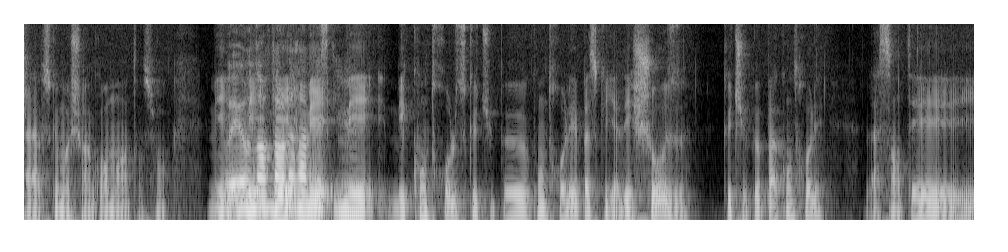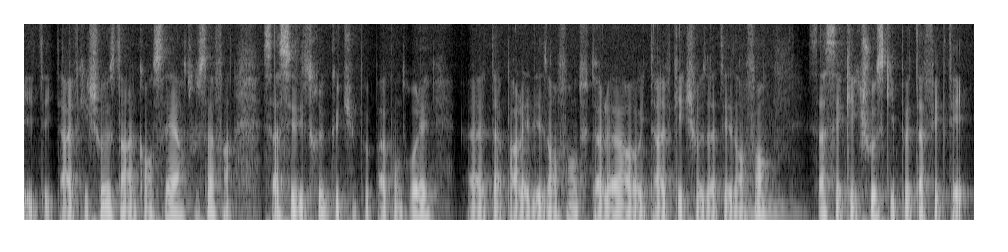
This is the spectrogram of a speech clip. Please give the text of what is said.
Parce que moi, je suis un gourmand, attention. Mais, Ouais, on mais- en parlera Mais, parce que- mais, mais contrôle ce que tu peux contrôler parce qu'il y a des choses que tu peux pas contrôler. La santé, il il t'arrive quelque chose, tu as un cancer, tout ça. Enfin, ça, c'est des trucs que tu peux pas contrôler. tu as parlé des enfants tout à l'heure, où il t'arrive quelque chose à tes enfants. Ça, c'est quelque chose qui peut t'affecter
